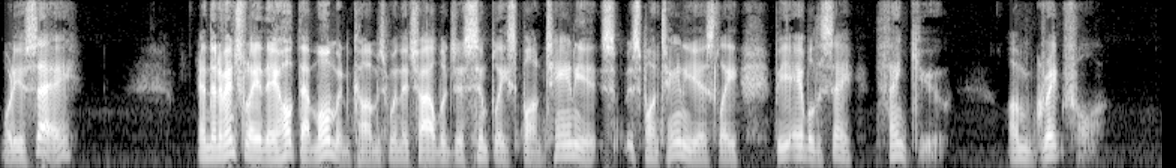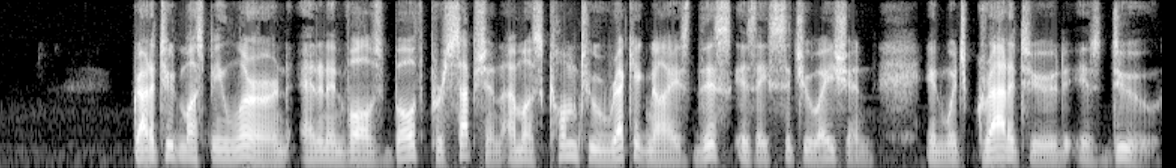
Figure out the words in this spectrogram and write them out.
What do you say? And then eventually they hope that moment comes when the child will just simply spontaneous, spontaneously be able to say, thank you. I'm grateful. Gratitude must be learned, and it involves both perception. I must come to recognize this is a situation in which gratitude is due,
